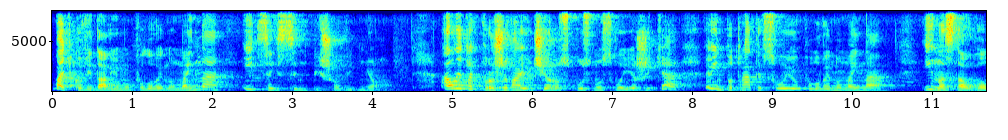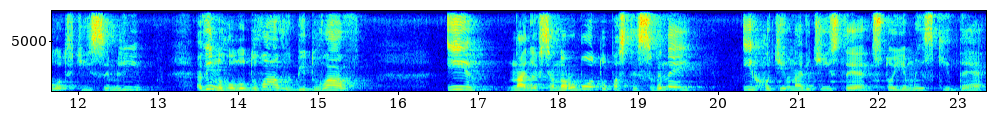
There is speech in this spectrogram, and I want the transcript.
Батько віддав йому половину майна, і цей син пішов від нього. Але так, проживаючи розпусно своє життя, він потратив свою половину майна і настав голод в тій землі. Він голодував, бідував і нанявся на роботу пасти свиней, і хотів навіть їсти з тої миски, де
